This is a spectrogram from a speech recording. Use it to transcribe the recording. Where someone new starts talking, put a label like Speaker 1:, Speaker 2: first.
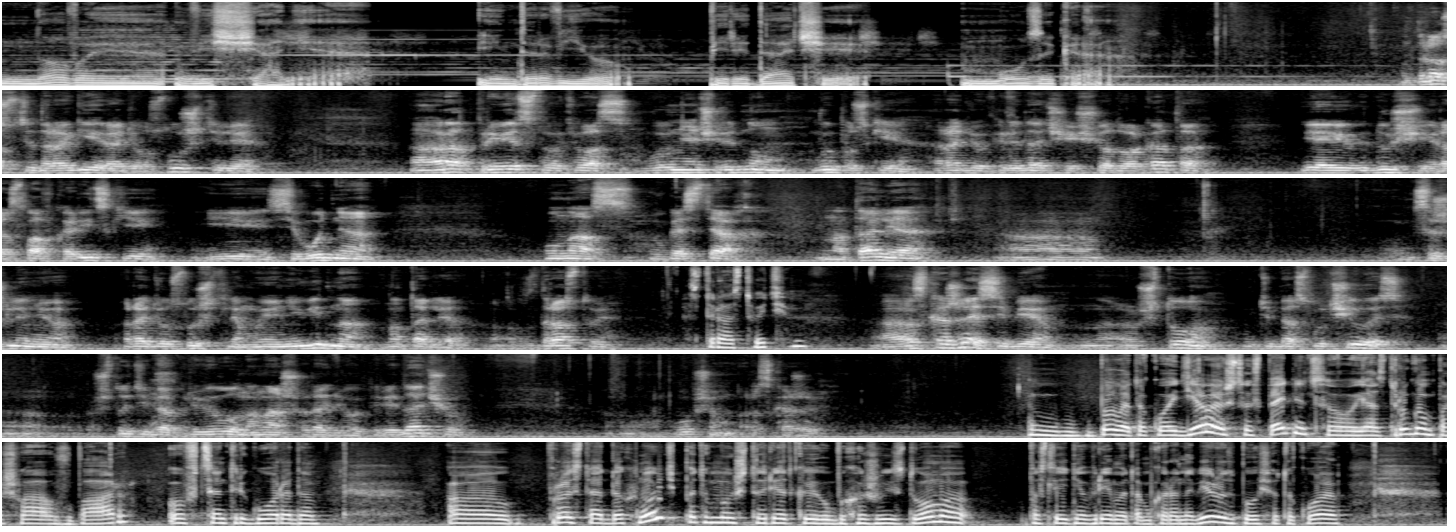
Speaker 1: Новое вещание. Интервью. Передачи. Музыка.
Speaker 2: Здравствуйте, дорогие радиослушатели. А, Рад приветствовать вас в внеочередном выпуске радиопередачи «Еще адвоката». Я ее ведущий Ярослав Корицкий. И сегодня у нас в гостях Наталья. А, К сожалению, радиослушателям ее не видно. Наталья, здравствуй.
Speaker 3: Здравствуйте.
Speaker 2: А, Расскажи о себе, что у тебя случилось, что тебя привело на нашу радиопередачу. В общем, расскажи.
Speaker 3: Было такое дело, что в пятницу я с другом пошла в бар в центре города. а, Просто отдохнуть, потому что редко я выхожу из дома. В последнее время там коронавирус был, все такое.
